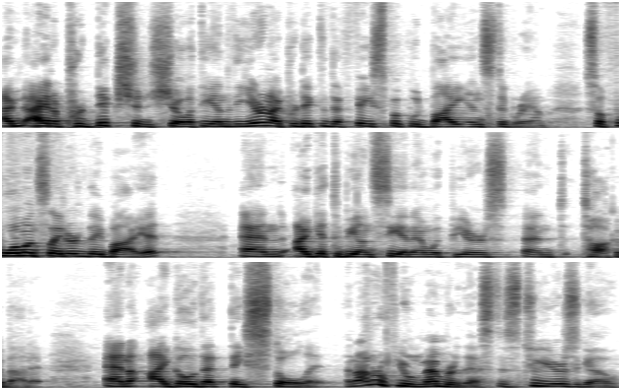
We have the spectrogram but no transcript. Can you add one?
I, I had a prediction show at the end of the year, and I predicted that Facebook would buy Instagram. So four months later, they buy it, and I get to be on CNN with Piers and talk about it. And I go that they stole it. And I don't know if you remember this. This is two years ago.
